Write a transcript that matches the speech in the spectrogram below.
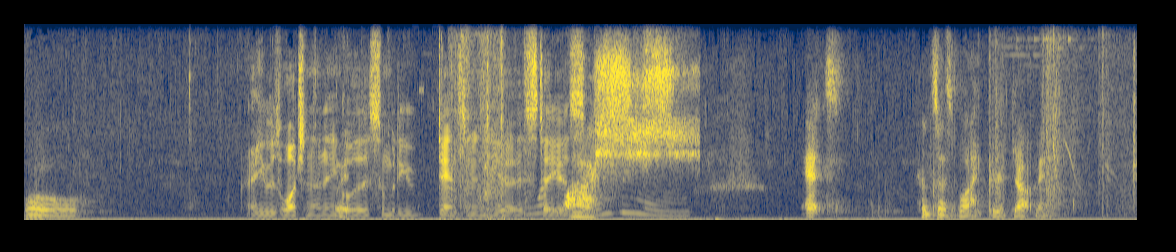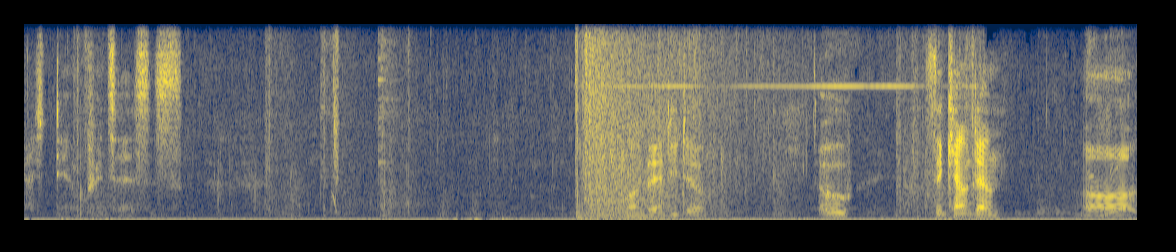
Whoa. Uh, He was watching that angle. Wait. There's somebody dancing in the uh, stairs. Ah, One sh- It. Princess Blackbeard got me. Gosh damn princesses. Come on, Bandito. Oh, it's the countdown. Oh,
